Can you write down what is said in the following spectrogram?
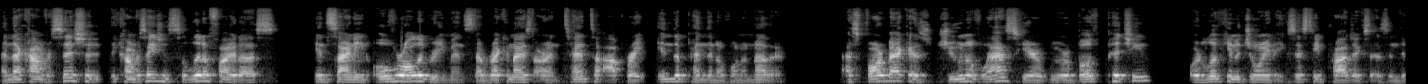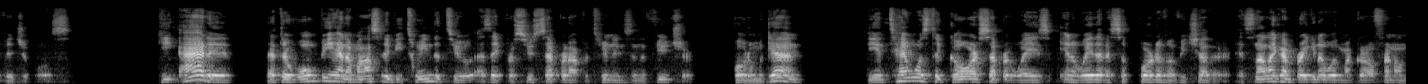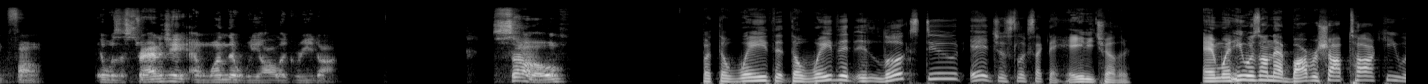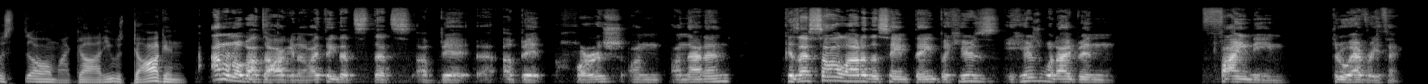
and that conversation the conversation solidified us in signing overall agreements that recognized our intent to operate independent of one another. As far back as June of last year, we were both pitching or looking to join existing projects as individuals. He added that there won't be animosity between the two as they pursue separate opportunities in the future. Quote him again. The intent was to go our separate ways in a way that is supportive of each other. It's not like I'm breaking up with my girlfriend on the phone. It was a strategy and one that we all agreed on. So, But the way that the way that it looks, dude, it just looks like they hate each other. And when he was on that barbershop talk, he was oh my god, he was dogging. I don't know about dogging him. I think that's that's a bit a bit harsh on on that end because I saw a lot of the same thing. But here's here's what I've been finding through everything.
